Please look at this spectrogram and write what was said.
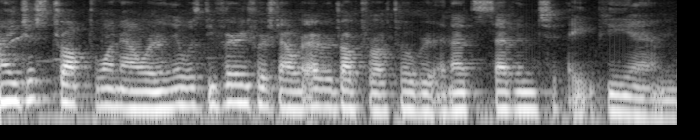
I just dropped one hour, and it was the very first hour ever dropped for October, and that's 7 to 8 p.m.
